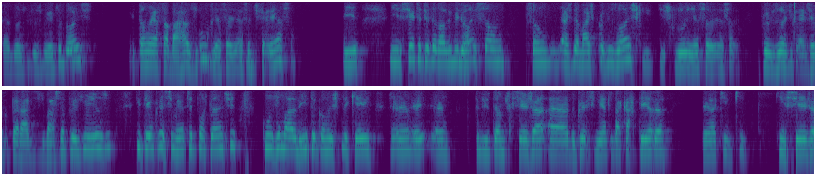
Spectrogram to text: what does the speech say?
tá, 2082, então, essa barra azul, essa, essa diferença, e, e 189 milhões são, são as demais provisões que, que excluem essa, essa provisões de créditos recuperados debaixo da prejuízo, que tem um crescimento importante, cujo maior item, como eu expliquei, é, é, é acreditamos que seja é, do crescimento da carteira, é, que, que, que seja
